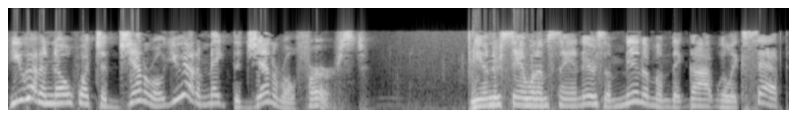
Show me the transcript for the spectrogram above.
You got to know what's a general. You got to make the general first. You understand what I'm saying? There's a minimum that God will accept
